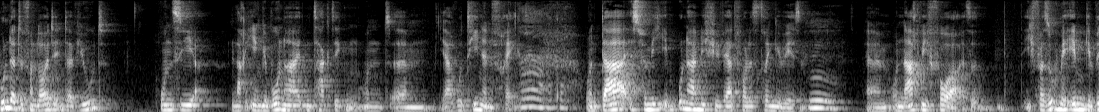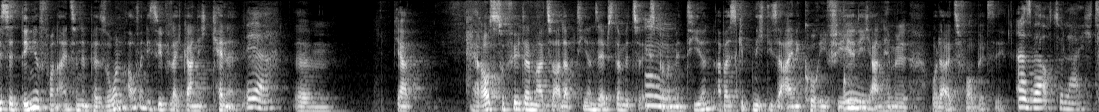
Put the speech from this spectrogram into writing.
hunderte von Leuten interviewt und sie nach ihren Gewohnheiten, Taktiken und ähm, ja, Routinen fragt. Ah, okay. Und da ist für mich eben unheimlich viel Wertvolles drin gewesen. Mhm. Ähm, und nach wie vor, also ich versuche mir eben gewisse Dinge von einzelnen Personen, auch wenn ich sie vielleicht gar nicht kenne, ja, ähm, ja herauszufiltern, mal zu adaptieren, selbst damit zu mhm. experimentieren. Mm. Aber es gibt nicht diese eine Koryphäe, mm. die ich mhm. anhimmel oder als Vorbild sehe. Das wäre auch zu leicht,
